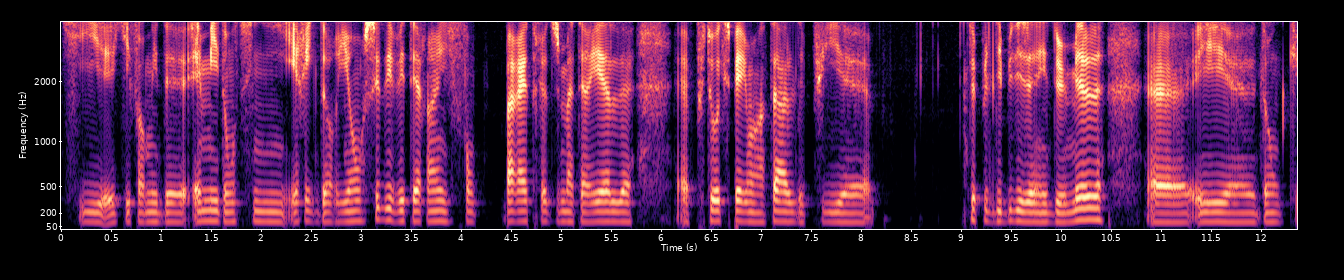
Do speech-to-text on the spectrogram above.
qui, qui, est formé de Amy Dontigny, Éric Dorion. C'est des vétérans, ils font paraître du matériel euh, plutôt expérimental depuis, depuis le début des années 2000. et donc,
